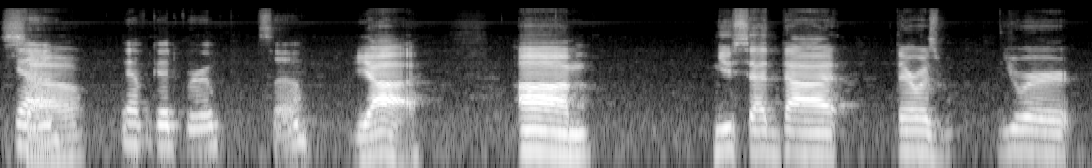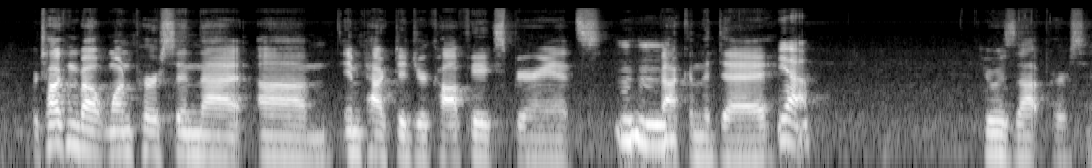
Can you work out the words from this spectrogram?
Hmm so Yeah. We have a good group. So yeah um you said that there was you were we're talking about one person that um impacted your coffee experience hmm back in the day yeah. who was that person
